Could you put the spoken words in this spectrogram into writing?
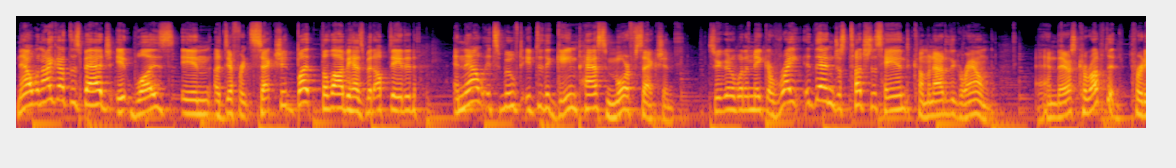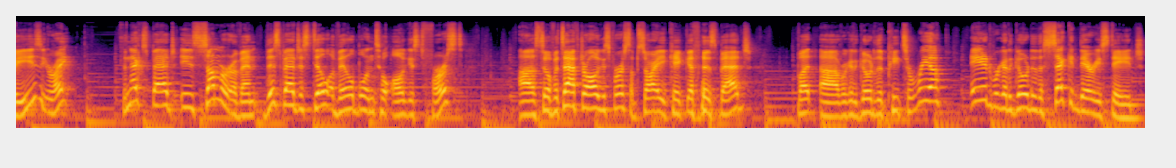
Now, when I got this badge, it was in a different section, but the lobby has been updated, and now it's moved into the Game Pass Morph section. So you're want to make a right, and then just touch this hand coming out of the ground. And there's Corrupted. Pretty easy, right? The next badge is Summer Event. This badge is still available until August 1st. Uh, so if it's after August 1st, I'm sorry you can't get this badge. But uh, we're going to go to the pizzeria, and we're going to go to the secondary stage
